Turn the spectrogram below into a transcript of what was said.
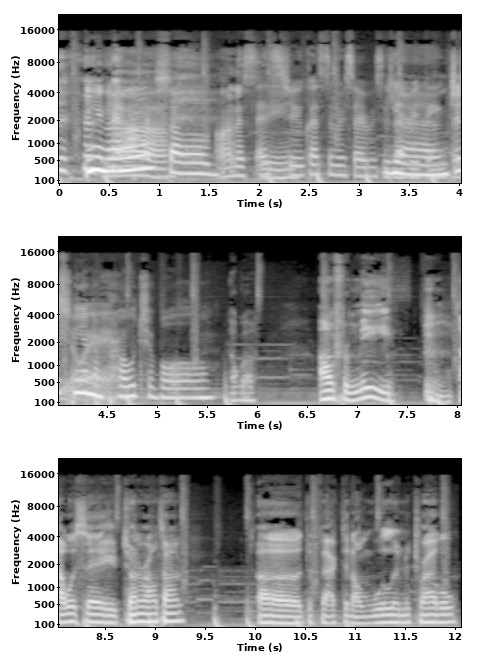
you know. Yeah. So Honestly, That's true. Customer service is yeah, everything. for just sure. being approachable. Okay. Um, for me, I would say turnaround time. Uh, the fact that I'm willing to travel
